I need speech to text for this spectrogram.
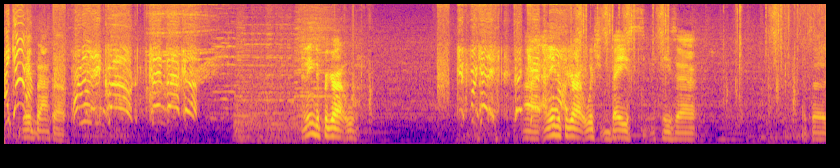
I got Get him. back up. We're losing ground! Send backup! I need to figure out. Just forget it! That All right, I need to figure out which base he's at. That's a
